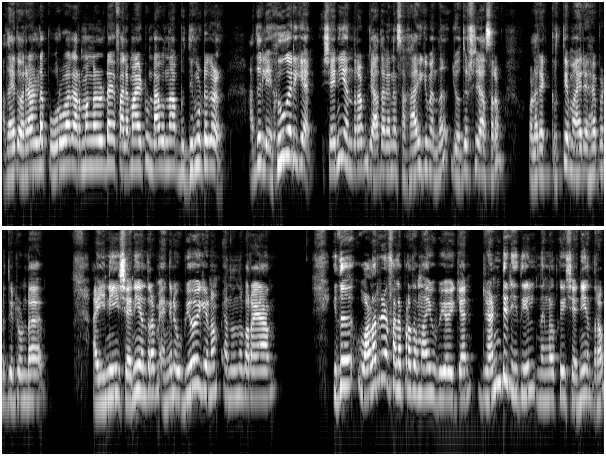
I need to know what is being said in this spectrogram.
അതായത് ഒരാളുടെ പൂർവകർമ്മങ്ങളുടെ ഫലമായിട്ടുണ്ടാകുന്ന ബുദ്ധിമുട്ടുകൾ അത് ലഘൂകരിക്കാൻ ശനിയന്ത്രം ജാതകനെ സഹായിക്കുമെന്ന് ജ്യോതിഷശാസ്ത്രം വളരെ കൃത്യമായി രേഖപ്പെടുത്തിയിട്ടുണ്ട്. ഇനി യന്ത്രം എങ്ങനെ ഉപയോഗിക്കണം എന്നൊന്ന് പറയാം. ഇത് വളരെ ഫലപ്രദമായി ഉപയോഗിക്കാൻ രണ്ട് രീതിയിൽ നിങ്ങൾക്ക് ഈ ശനിയന്ത്രം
